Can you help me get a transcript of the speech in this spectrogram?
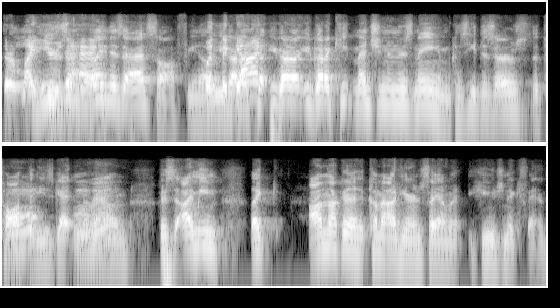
They're light he's years been ahead. playing his ass off, you know. But you the gotta, guy- you gotta, you gotta keep mentioning his name because he deserves the talk that Mhm, he's getting mhm. around. Because I mean, like, I'm not gonna come out here and say I'm a huge Nick fan,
